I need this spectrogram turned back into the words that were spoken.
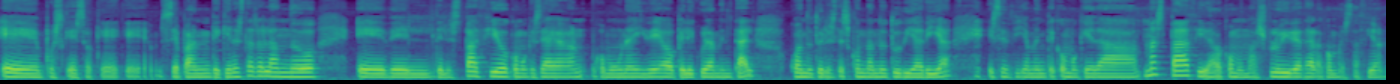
eh, pues que eso, que, que, sepan de quién estás hablando, eh, del, del, espacio, como que se hagan como una idea o película mental cuando tú le estés contando tu día a día y sencillamente como que da más paz y da como más fluidez a la conversación.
